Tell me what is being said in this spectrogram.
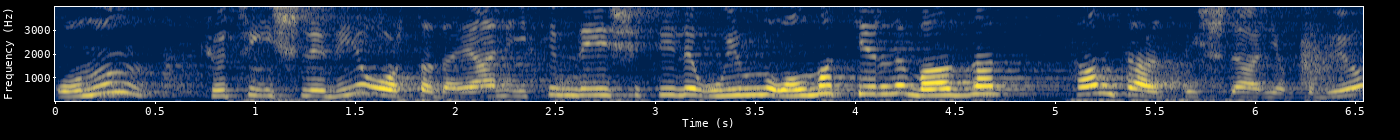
Onun kötü işlediği ortada. Yani iklim değişikliğiyle uyumlu olmak yerine bazen tam tersi işler yapılıyor.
